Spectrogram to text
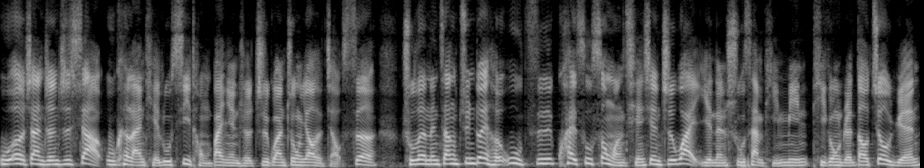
乌俄战争之下，乌克兰铁路系统扮演着至关重要的角色。除了能将军队和物资快速送往前线之外，也能疏散平民，提供人道救援，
